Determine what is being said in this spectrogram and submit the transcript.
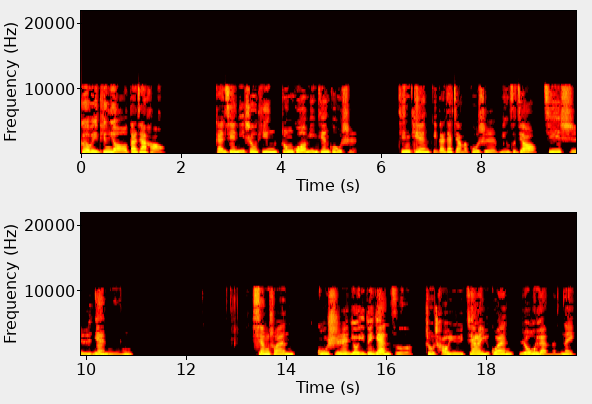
各位听友，大家好！感谢你收听中国民间故事。今天给大家讲的故事名字叫《鸡食燕鸣》。相传，古时有一对燕子筑巢于嘉峪关柔远门内。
